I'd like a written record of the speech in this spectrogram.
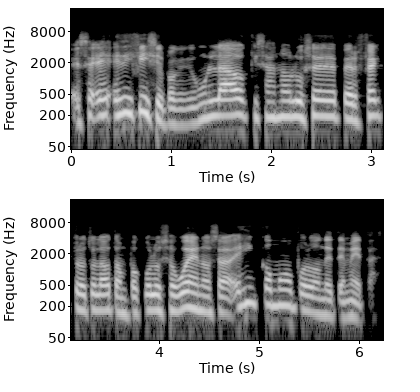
es, es, difícil porque un lado quizás no luce perfecto, el otro lado tampoco luce bueno, o sea, es incómodo por donde te metas.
